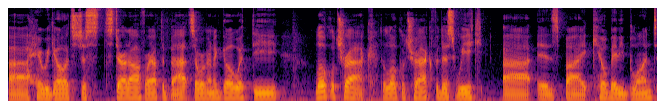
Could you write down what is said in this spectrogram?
uh, here we go. Let's just start off right off the bat. So we're gonna go with the local track. The local track for this week uh, is by Kill Baby Blunt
